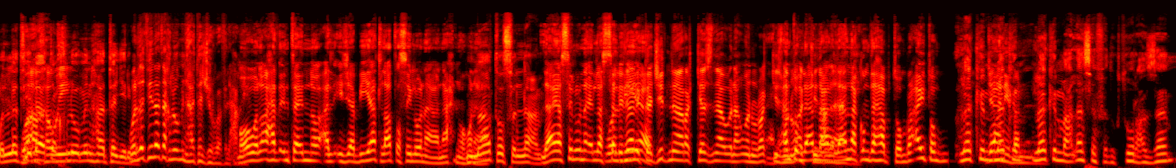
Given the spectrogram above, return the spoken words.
والتي لا تخلو منها تجربة. والتي لا تخلو منها تجربة في ما الحقيقة هو لاحظ أنت إنه الإيجابيات لا تصلنا نحن هنا. لا تصل نعم. لا يصلنا الا ولذلك السلبيات تجدنا ركزنا ون- ونركز يعني ونؤكد لأن على هذه. لأنكم ذهبتم رأيتم لكن جانباً. لكن لكن مع الأسف يا دكتور عزام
